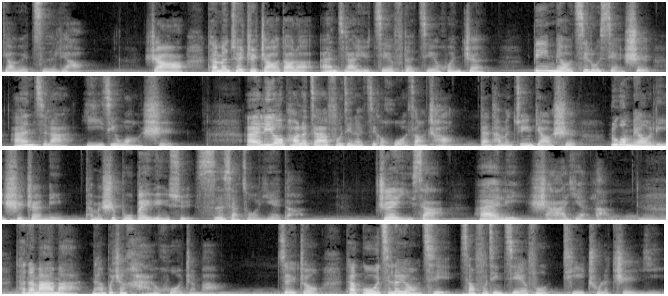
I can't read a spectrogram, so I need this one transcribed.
调阅资料。然而，他们却只找到了安吉拉与杰夫的结婚证，并没有记录显示安吉拉已经往世。艾丽又跑了家附近的几个火葬场，但他们均表示，如果没有离世证明，他们是不被允许私下作业的。这一下，艾丽傻眼了。她的妈妈难不成还活着吗？最终，她鼓起了勇气，向父亲杰夫提出了质疑。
